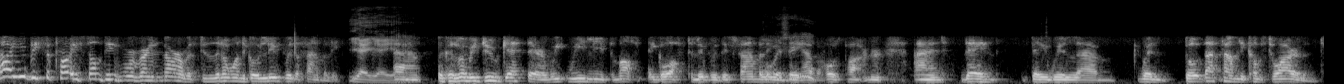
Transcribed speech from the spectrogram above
Oh, you'd be surprised. Some people were very nervous because they don't want to go live with a family. Yeah, yeah, yeah. Um, because when we do get there, we, we leave them off. They go off to live with this family, Oh, and they have a host partner, and then they will. Um, when that family comes to Ireland,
